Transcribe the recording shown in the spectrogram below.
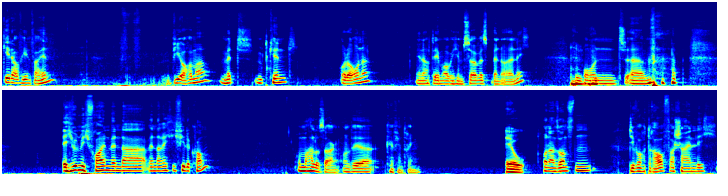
gehe da auf jeden Fall hin. Wie auch immer, mit, mit Kind oder ohne. Je nachdem, ob ich im Service bin oder nicht. Und ähm, ich würde mich freuen, wenn da, wenn da richtig viele kommen und mal Hallo sagen und wir Käffchen trinken. Jo, Und ansonsten die Woche drauf wahrscheinlich,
